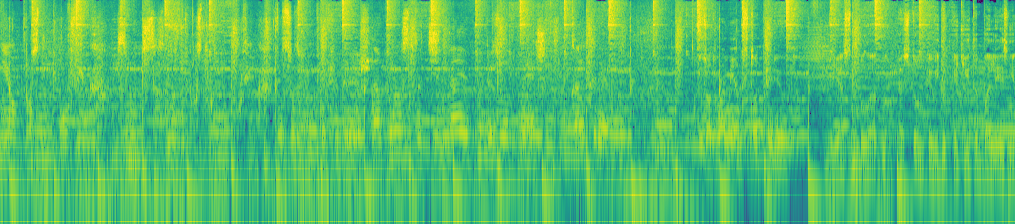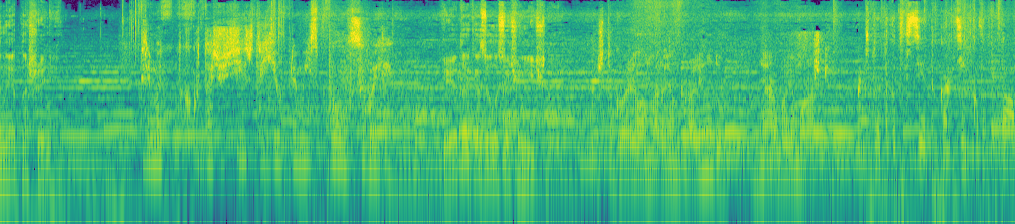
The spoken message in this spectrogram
нее просто пофиг. Извините за слово, просто пофиг. Смотри, пофиг, видишь? Она просто читает эпизод моей жизни конкретно. В тот момент, в тот период. Ясно было одно. Эстонка видит какие-то болезненные отношения. Прямо какое-то ощущение, что ее прямо исползывали. И это оказалось очень личным. То, что говорила Мэрилин про Линду, у меня были мурашки. Что это вот все эта картинка вот там.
